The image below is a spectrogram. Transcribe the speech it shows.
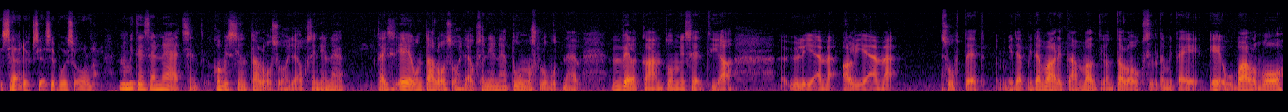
säädöksiä se voisi olla. No miten sä näet sen komission talousohjauksen ja näet tai siis EUn talousohjauksen ja nämä tunnusluvut, nämä velkaantumiset ja ylijäämä, alijäämä, suhteet, mitä, mitä vaaditaan valtion talouksilta, mitä EU valvoo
